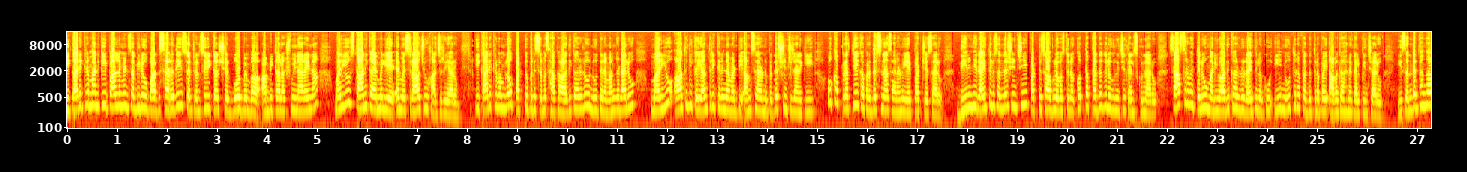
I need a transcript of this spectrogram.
ఈ కార్యక్రమానికి పార్లమెంట్ సభ్యులు Parthasarathi central sericulture board member Ambika Lakshminarayana మరియు స్థానిక ఎమ్మెల్యే ఎంఎస్ రాజు హాజరయ్యారు. ఈ కార్యక్రమంలో పట్టు పరిశ్రమ శాఖ అధికారులు నూతన వంగడాలు మరియు ఆధునిక యాంత్రీకరణ వంటి అంశాలను ప్రదర్శించడానికి ఒక ప్రత్యేక ప్రదర్శనశాలను ఏర్పాటు చేశారు. దీనిని రైతులు సందర్శించి పట్టు సాగులో వస్తున్న కొత్త పద్ధతుల గురించి తెలుసుకున్నారు. శాస్త్రవేత్తలు మరియు అధికారులు రైతులకు ఈ నూతన పద్ధతులపై అవగాహన కల్పించారు. ఈ సందర్భంగా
